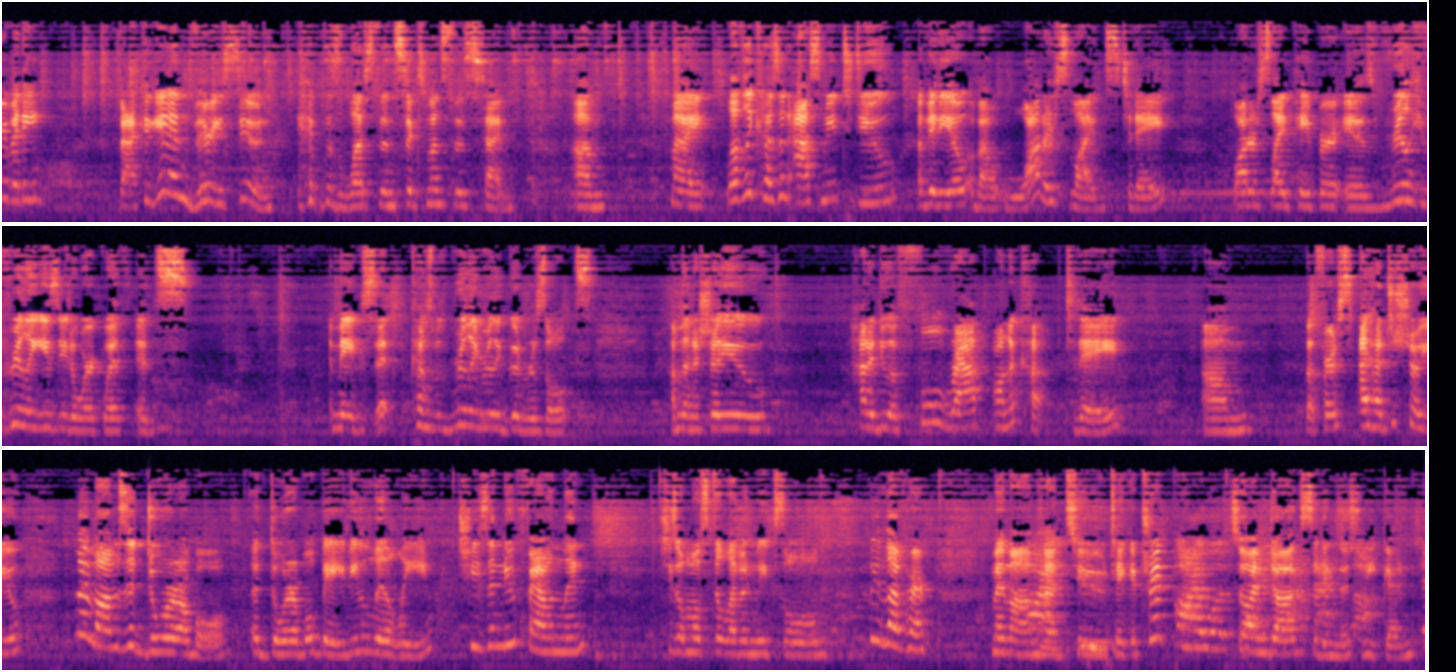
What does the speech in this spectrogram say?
everybody. Back again very soon. It was less than six months this time. Um, my lovely cousin asked me to do a video about water slides today. Water slide paper is really, really easy to work with. It's it makes it comes with really, really good results. I'm going to show you how to do a full wrap on a cup today. Um, but first, I had to show you my mom's adorable, adorable baby, Lilly. She's a Newfoundland. She's almost 11 weeks old. We love her. My mom had to take a trip, so I'm dog sitting this weekend.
